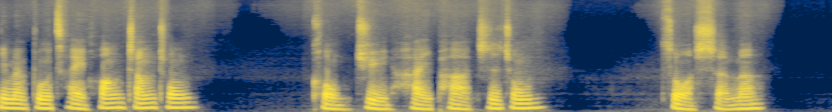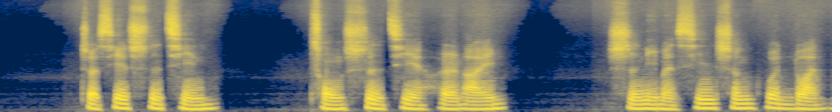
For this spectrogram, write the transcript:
你们不在慌张中、恐惧、害怕之中做什么？这些事情从世界而来。使你们心生混乱，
